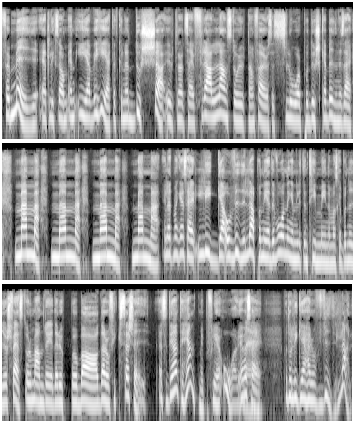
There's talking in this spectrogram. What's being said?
för mig ett, liksom, en evighet att kunna duscha utan att så här, frallan står utanför och så slår på duschkabinen och så här, mamma, mamma, mamma, mamma. Eller att man kan så här, ligga och vila på nedervåningen en liten timme innan man ska på nyårsfest och de andra är där uppe och badar och fixar sig. Alltså det har inte hänt mig på flera år. Jag var Nej. så här, vadå ligger jag här och vilar?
